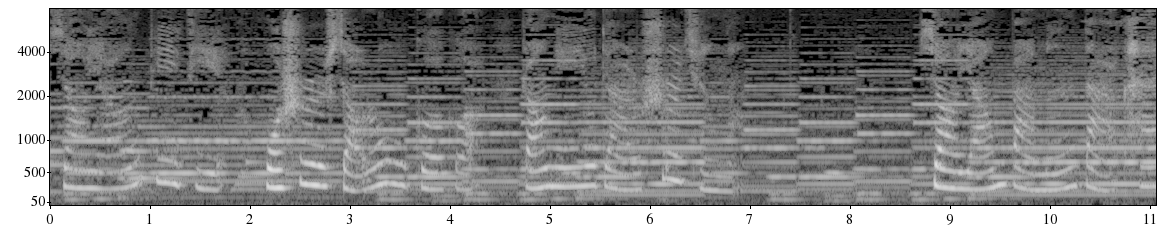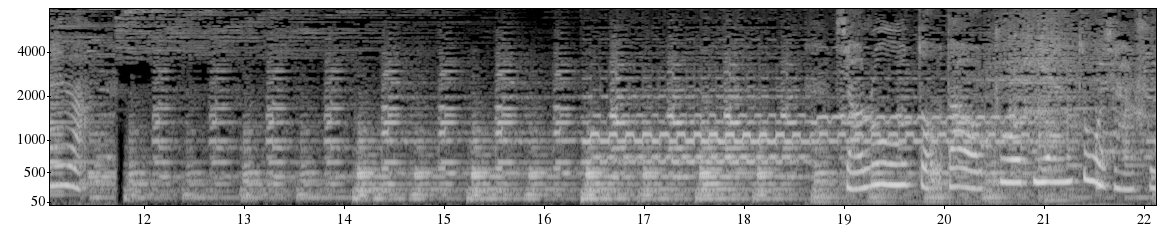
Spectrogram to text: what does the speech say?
小羊弟弟，我是小鹿哥哥，找你有点事情呢。小羊把门打开小鹿走到桌边坐下，说：“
